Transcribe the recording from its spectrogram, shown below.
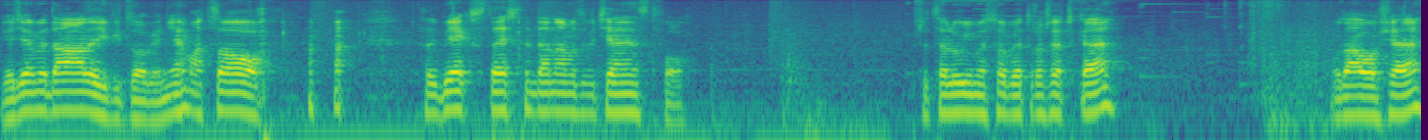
Jedziemy dalej, widzowie, nie ma co. Bieg wsteczny da nam zwycięstwo. Przycelujmy sobie troszeczkę. Udało się.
